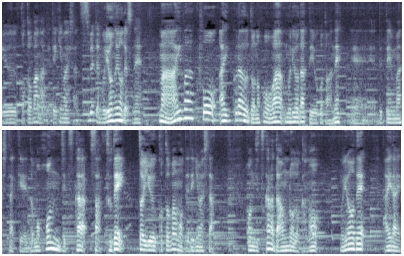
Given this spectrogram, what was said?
いう言葉が出てきました。全て無料のようですね。まあ iWork for iCloud の方は無料だっていうことはね、えー出てましたけれども本日からさ Today という言葉も出てきました。本日からダウンロード可能。無料で iLife、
